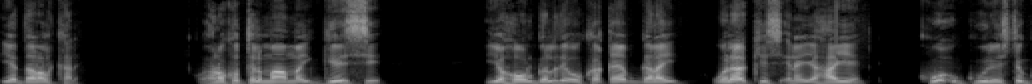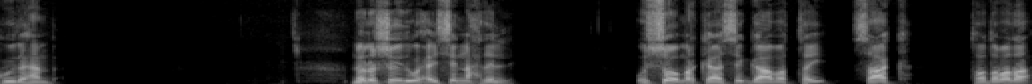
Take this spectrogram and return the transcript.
iyo dalal kale. Wuxuuna ku tilmaamay geesi iyo howlgalladii uu ka qayb galay walaalkiis inay ahaayeen kuwo u guulaysto guud ahaanba noloshaydu waxay si naxdin leh u soo markaasi gaabatay saaka toddobada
